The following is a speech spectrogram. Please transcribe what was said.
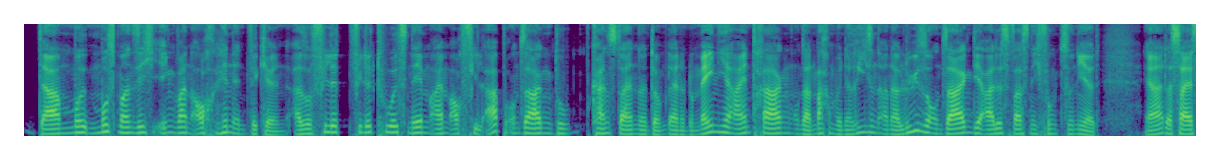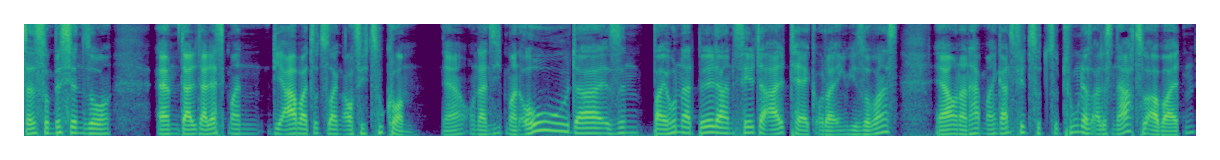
da mu muss man sich irgendwann auch hinentwickeln. Also viele, viele Tools nehmen einem auch viel ab und sagen, du kannst deine, deine Domain hier eintragen und dann machen wir eine Riesenanalyse und sagen dir alles, was nicht funktioniert. Ja, das heißt, das ist so ein bisschen so, ähm, da, da lässt man die Arbeit sozusagen auf sich zukommen. Ja, und dann sieht man, oh, da sind bei 100 Bildern fehlt der Alt-Tag oder irgendwie sowas. Ja, und dann hat man ganz viel zu, zu tun, das alles nachzuarbeiten.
